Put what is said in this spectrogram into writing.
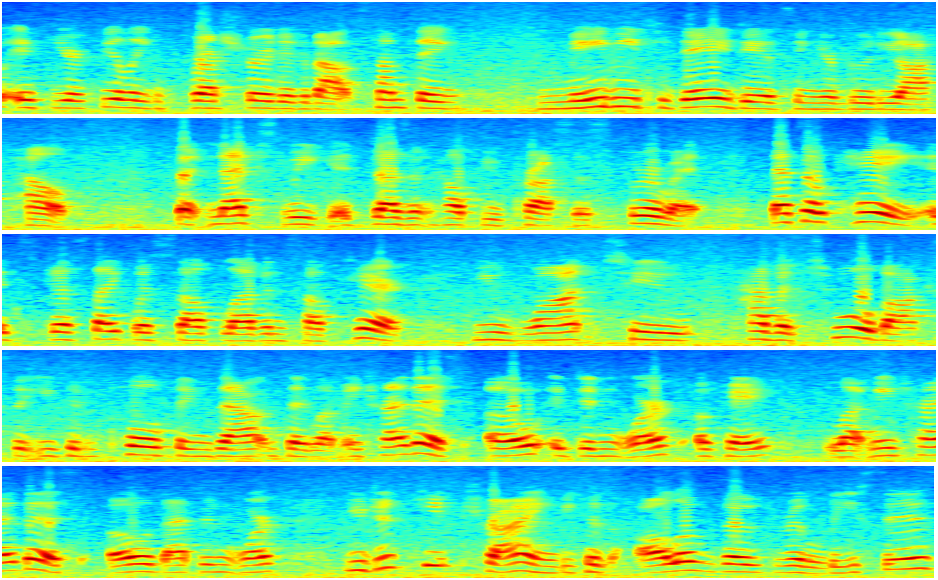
if you're feeling frustrated about something, maybe today dancing your booty off helps, but next week it doesn't help you process through it. That's okay. It's just like with self love and self care. You want to have a toolbox that you can pull things out and say, let me try this. Oh, it didn't work. Okay, let me try this. Oh, that didn't work. You just keep trying because all of those releases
